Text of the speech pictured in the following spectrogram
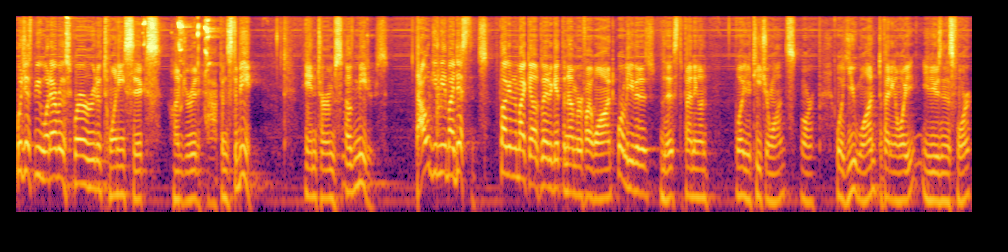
would just be whatever the square root of 2600 happens to be in terms of meters. That would give me my distance. Plug it into my calculator, get the number if I want, or leave it as this depending on what your teacher wants, or what you want depending on what you're using this for.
